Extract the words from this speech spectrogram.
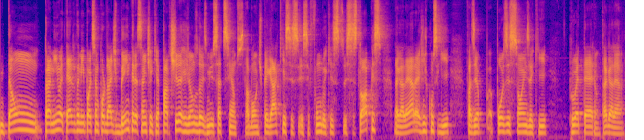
então, para mim, o Ethereum também pode ser uma oportunidade bem interessante aqui a partir da região dos 2.700, tá bom? A gente pegar aqui esses, esse fundo aqui, esses tops da galera, e a gente conseguir fazer posições aqui para o Ethereum, tá, galera?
